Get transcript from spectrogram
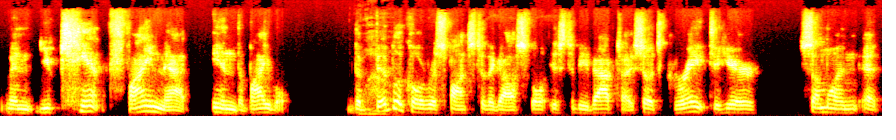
When you can't find that in the Bible, the wow. biblical response to the gospel is to be baptized. So it's great to hear someone at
